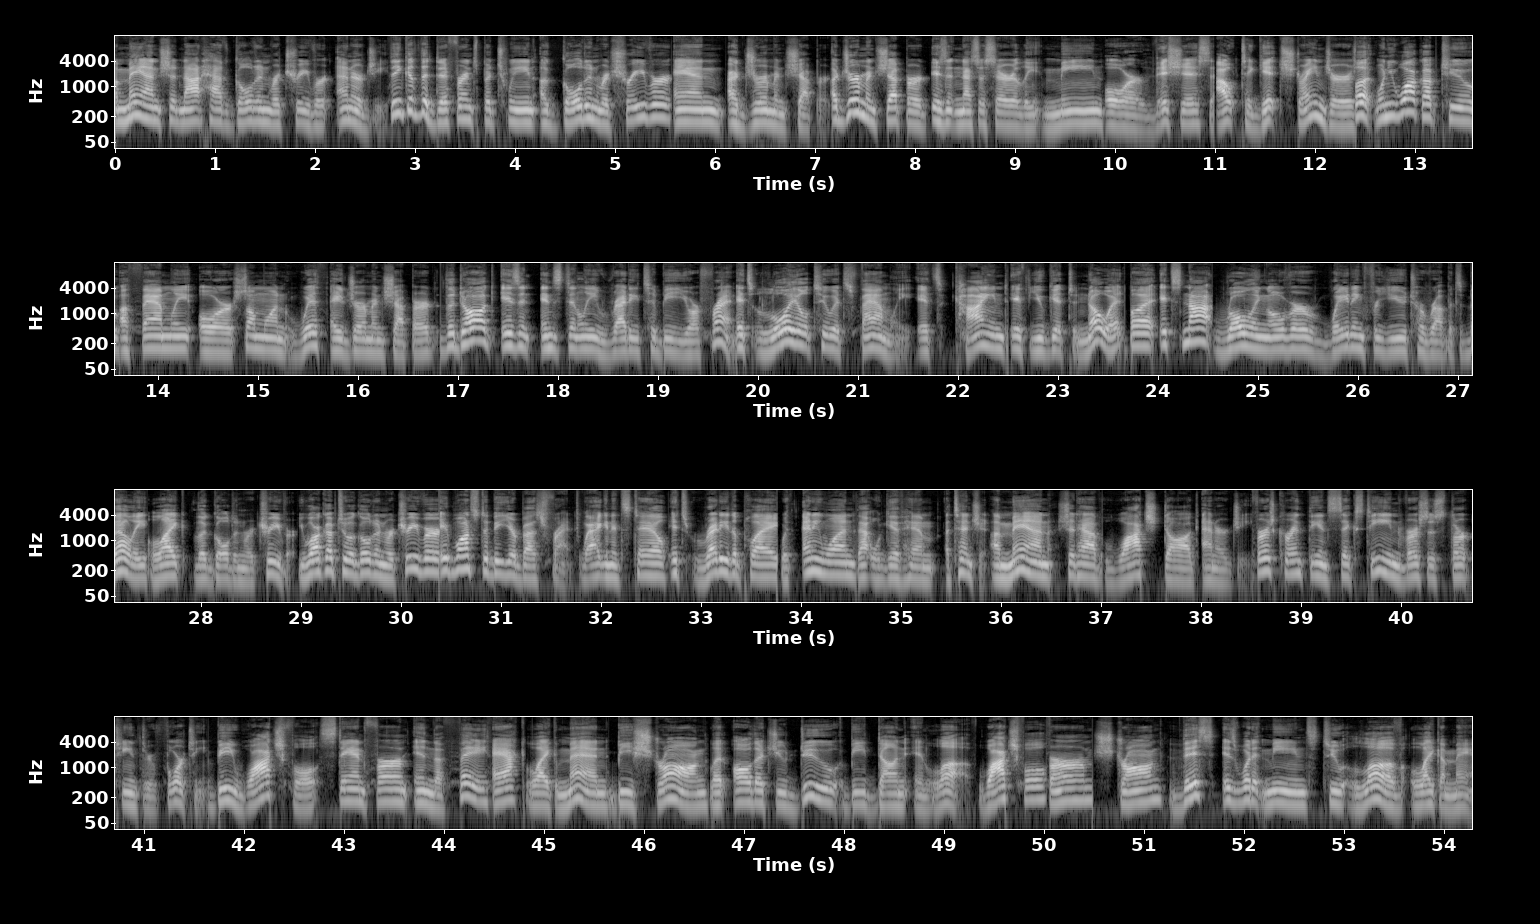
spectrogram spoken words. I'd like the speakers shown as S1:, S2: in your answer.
S1: A man should not have golden retriever energy. Think of the difference between a golden retriever and a German shepherd. A German shepherd isn't necessarily mean or vicious, out to get strangers, but when you walk up to a family or someone with a German shepherd, the dog isn't instantly ready to be your friend. It's loyal to its family. It's kind if you get to know it, but it's not rolling over waiting for you to rub its belly like the golden retriever. You walk up to a golden retriever, it wants to be your best friend. Wagging its tail, it's ready to play with anyone that will give him attention. A man should have watchdog energy. 1 Corinthians 16 verses 13 through 14. Be watchful, stand firm in the faith, act like men, be strong, let all that you do be done in love. Watchful, firm, strong, this is what it means to love like a man.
